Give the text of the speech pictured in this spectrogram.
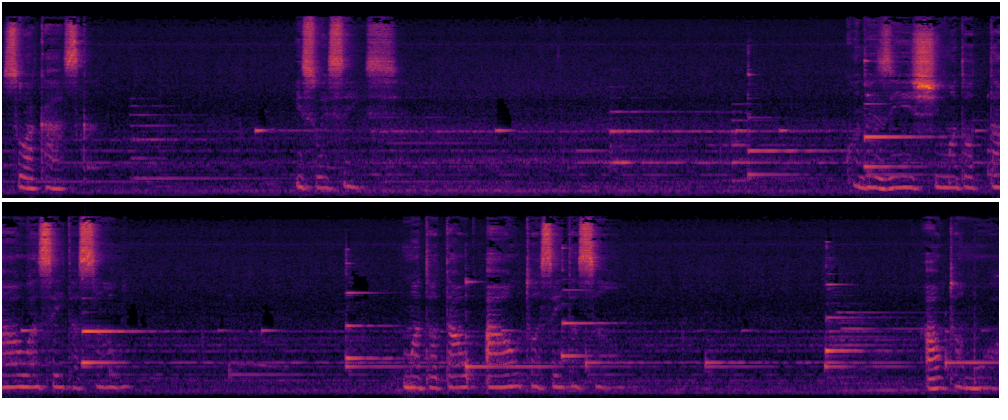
Sua casca e sua essência. quando existe uma total aceitação, uma total autoaceitação, auto-amor.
